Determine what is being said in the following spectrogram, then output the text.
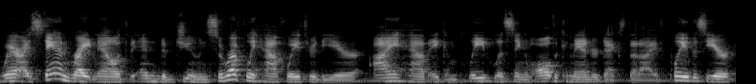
where I stand right now at the end of June, so roughly halfway through the year, I have a complete listing of all the commander decks that I've played this year,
